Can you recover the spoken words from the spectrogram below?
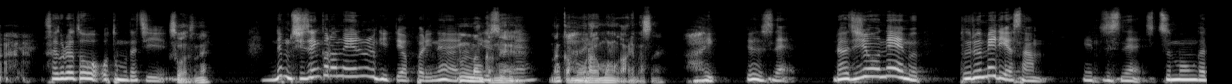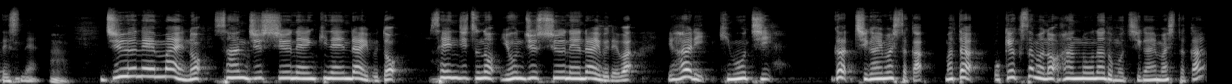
桜とお友達？そうですね。でも自然からのエネルギーってやっぱりね、うんないんかねね。、なんかもらうものがありますね。はい。ではですね、ラジオネーム、プルメディアさん。えっとですね、質問がですね、うん。10年前の30周年記念ライブと先日の40周年ライブでは、やはり気持ちが違いましたか？また、お客様の反応なども違いましたか？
